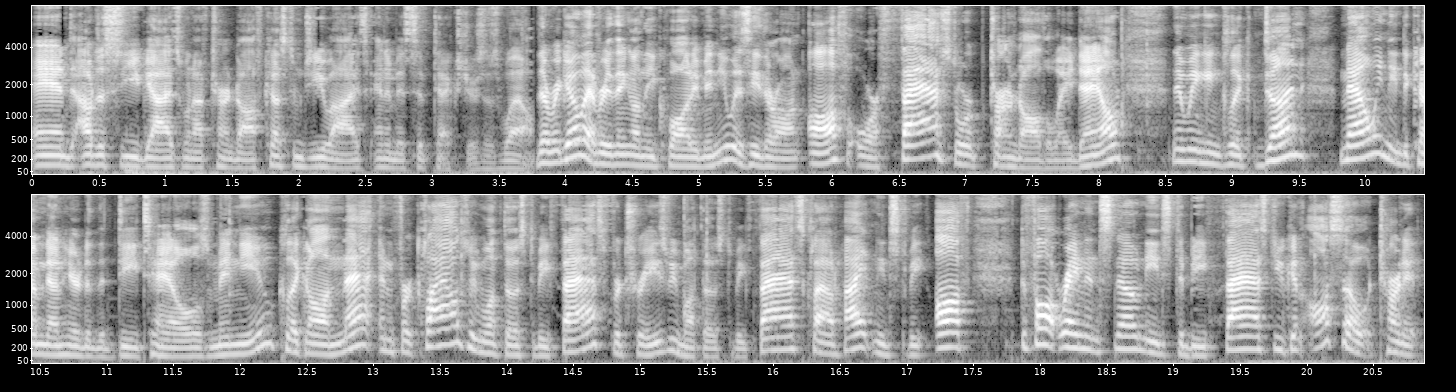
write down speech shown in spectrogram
and I'll just see you guys when I've turned off custom GUIs and emissive textures as well. There we go, everything on the quality menu is either on off or fast or turned all the way down. Then we can click done. Now we need to come down here to the details menu, click on that, and for clouds we want those to be fast, for trees we want those to be fast, cloud height needs to be off, default rain and snow needs to be fast. You can also turn it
